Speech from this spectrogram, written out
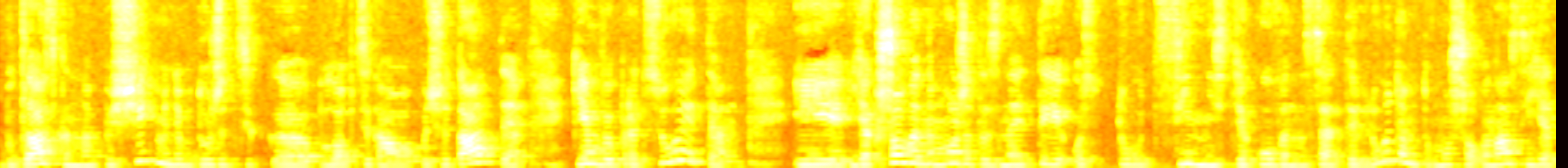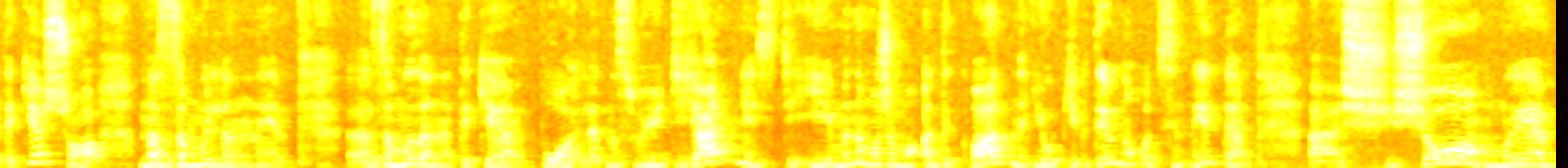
Будь ласка, напишіть, мені б дуже е, було б цікаво почитати, ким ви працюєте. І якщо ви не можете знайти ось ту цінність, яку ви несете людям, тому що у нас є таке, що в нас замилений, е, замилене таке погляд на свою діяльність, і ми не можемо адекватно і об'єктивно оцінити, е, що ми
